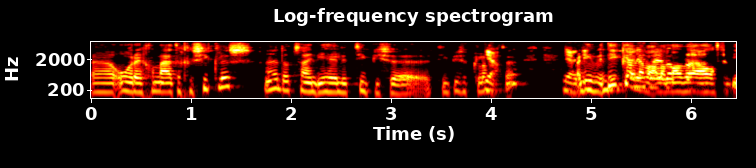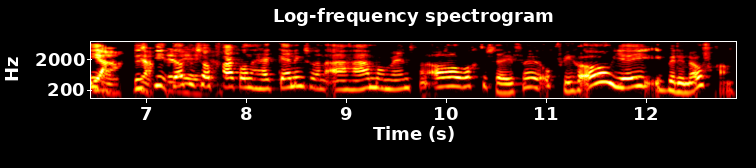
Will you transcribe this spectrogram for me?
eh, onregelmatige cyclus. Hè, dat zijn die hele typische, typische klachten. Ja, maar die, die, kennen we allemaal wel. Ja, dus ja, die, ja, dat ja, is ook ja. vaak wel een herkenning, zo'n aha-moment van, oh, wacht eens even, opvliegen. Oh jee, ik ben in overgang.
